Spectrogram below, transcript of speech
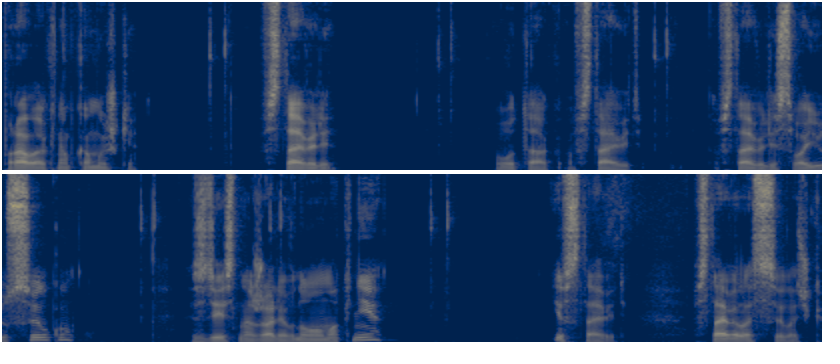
Правая кнопка мышки. Вставили вот так, вставить. Вставили свою ссылку. Здесь нажали в новом окне и вставить. Вставилась ссылочка.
